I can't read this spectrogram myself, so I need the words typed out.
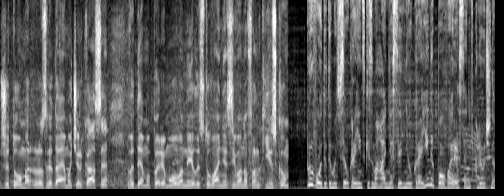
Житомир, розглядаємо Черкаси, ведемо перемовини і листування з Івано-Франківськом. Проводитимуть всеукраїнські змагання Сильні України по вересень включно.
